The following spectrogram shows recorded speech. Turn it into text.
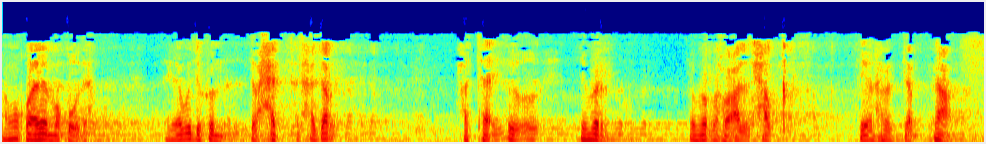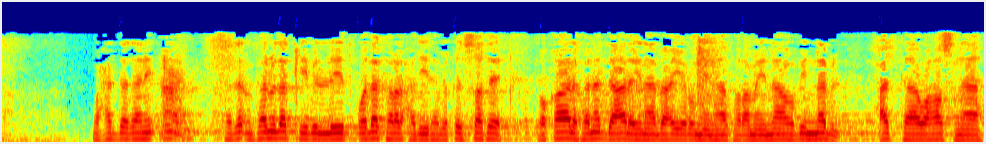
هذا مقولة لابد يكون له حد الحجر حتى يمر يمره على الحلق فينهر الدم. نعم. وحدثني فنذكي بالليط وذكر الحديث بقصته وقال فند علينا بعير منها فرميناه بالنبل حتى وهصناه.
